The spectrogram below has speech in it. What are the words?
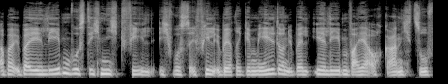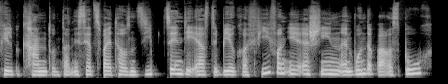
aber über ihr Leben wusste ich nicht viel. Ich wusste viel über ihre Gemälde und über ihr Leben war ja auch gar nicht so viel bekannt. Und dann ist ja 2017 die erste Biografie von ihr erschienen, ein wunderbares Buch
